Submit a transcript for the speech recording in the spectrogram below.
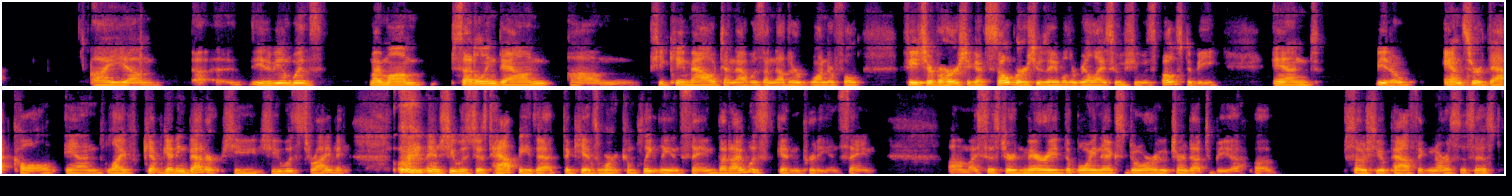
I, um, uh, even with my mom settling down, um, she came out, and that was another wonderful feature for her. She got sober; she was able to realize who she was supposed to be, and you know, answered that call and life kept getting better. She she was thriving. And she was just happy that the kids weren't completely insane but i was getting pretty insane. Um, my sister had married the boy next door who turned out to be a, a sociopathic narcissist.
